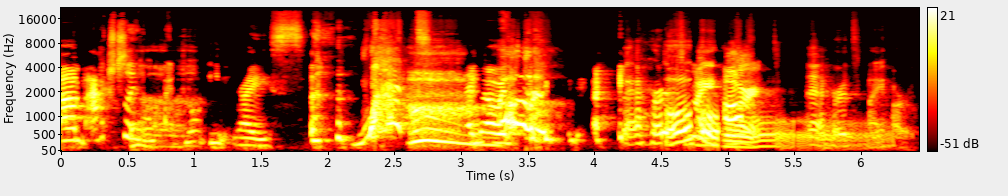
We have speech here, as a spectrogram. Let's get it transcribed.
um actually no, i don't eat rice What? i know it's crazy. That hurts my heart. That Oh. hurts my heart.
